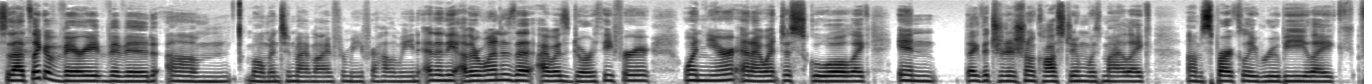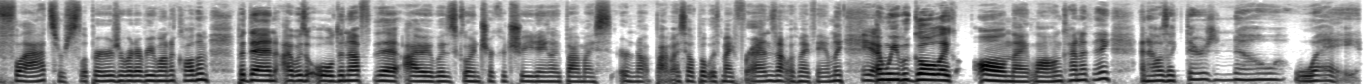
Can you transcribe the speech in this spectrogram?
So that's like a very vivid um moment in my mind for me for Halloween. And then the other one is that I was Dorothy for one year and I went to school like in like the traditional costume with my like um, sparkly ruby like flats or slippers or whatever you want to call them. But then I was old enough that I was going trick or treating like by my or not by myself, but with my friends, not with my family. Yeah. And we would go like all night long kind of thing. And I was like, there's no way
